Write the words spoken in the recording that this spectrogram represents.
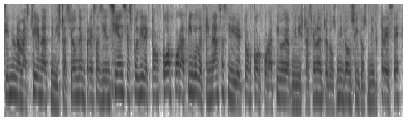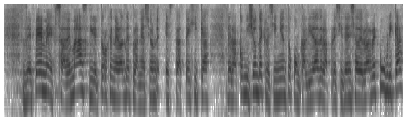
Tiene una maestría en administración de empresas y en ciencias. Fue director corporativo de finanzas y director corporativo de administración entre 2011 y 2013 de Pemex. Además, director general de planeación estratégica de la Comisión de Crecimiento con Calidad de la Presidencia de la República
